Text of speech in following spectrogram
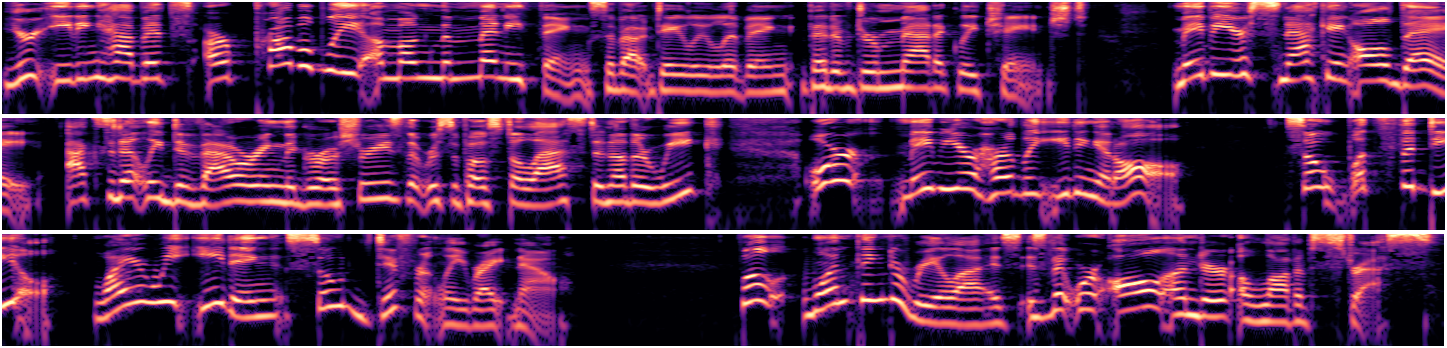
your eating habits are probably among the many things about daily living that have dramatically changed. Maybe you're snacking all day, accidentally devouring the groceries that were supposed to last another week, or maybe you're hardly eating at all. So, what's the deal? Why are we eating so differently right now? Well, one thing to realize is that we're all under a lot of stress.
